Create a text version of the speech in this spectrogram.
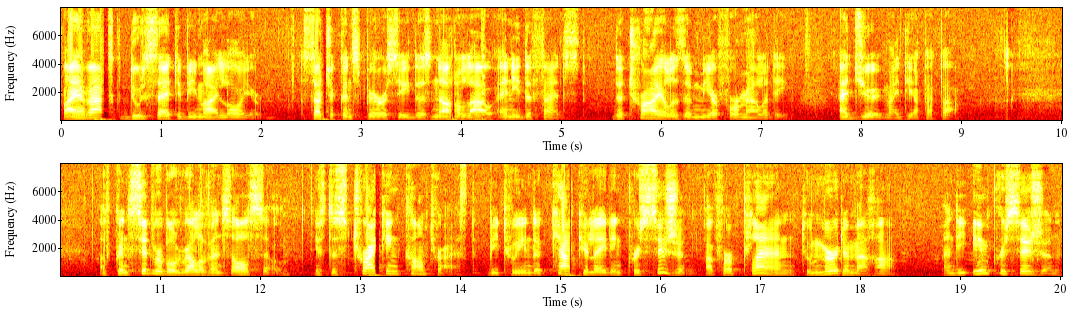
I have asked Doulcet to be my lawyer. Such a conspiracy does not allow any defense. The trial is a mere formality. Adieu, my dear papa. Of considerable relevance also is the striking contrast between the calculating precision of her plan to murder Marat and the imprecision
